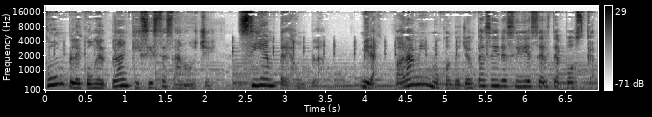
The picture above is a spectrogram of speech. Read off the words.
Cumple con el plan que hiciste anoche. Siempre es un plan. Mira, ahora mismo cuando yo empecé y decidí hacer este podcast,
